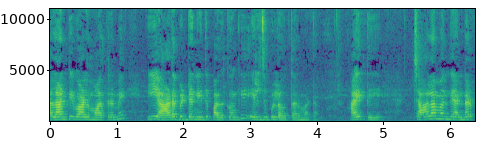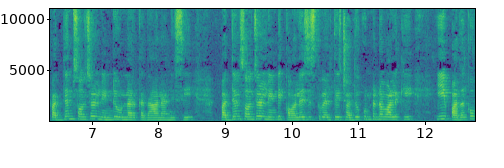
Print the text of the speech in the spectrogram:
అలాంటి వాళ్ళు మాత్రమే ఈ ఆడబిడ్డ నిధి పథకంకి ఎలిజిబుల్ అవుతారన్నమాట. అయితే చాలామంది అన్నారు పద్దెనిమిది సంవత్సరాలు నిండి ఉన్నారు కదా అని అనేసి పద్దెనిమిది సంవత్సరాలు నిండి కాలేజెస్కి వెళ్తే చదువుకుంటున్న వాళ్ళకి ఈ పథకం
